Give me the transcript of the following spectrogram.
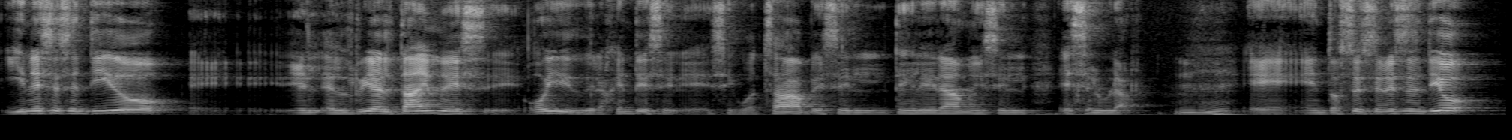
y en ese sentido, eh, el, el real time es, eh, hoy de la gente es el, es el WhatsApp, es el Telegram, es el, el celular. Eh, entonces, en ese sentido,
